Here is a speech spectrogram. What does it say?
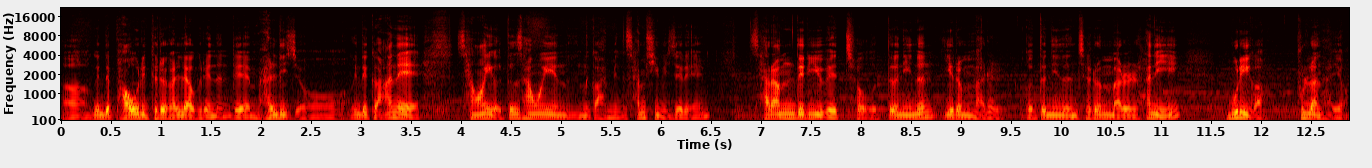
어, 근데 바울이 들어가려고 그랬는데 말리죠. 근데 그 안에 상황이 어떤 상황인가 하면 32절에 사람들이 외쳐 어떤 이는 이런 말을 어떤 이는 저런 말을 하니 무리가 분란하여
